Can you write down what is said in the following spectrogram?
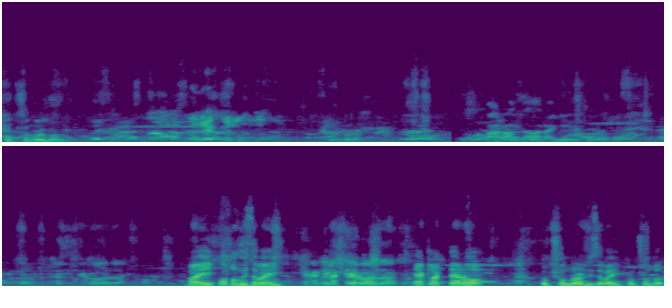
খুব সুন্দর গরু। ভাই, কত হয়েছে ভাই? এক লাখ তেরো। খুব সুন্দর হয়েছে ভাই, খুব সুন্দর।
